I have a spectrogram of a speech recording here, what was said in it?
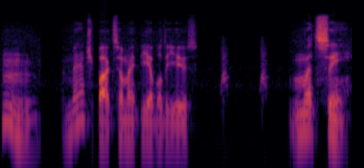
Hmm, a matchbox I might be able to use. Let's see.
